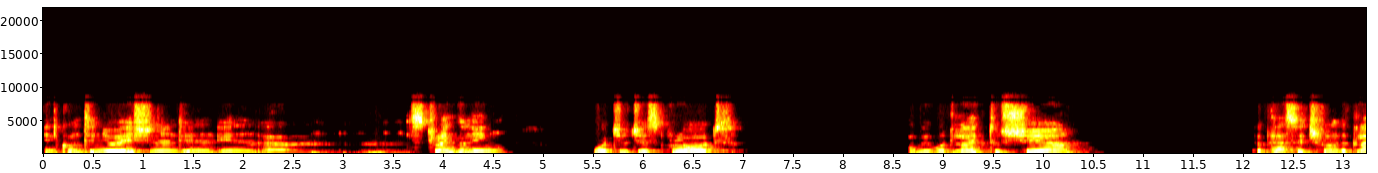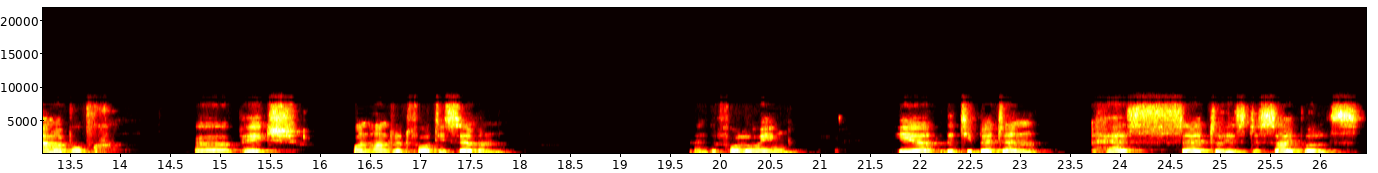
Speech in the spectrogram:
in continuation and in, in um, strengthening what you just brought, we would like to share a passage from the Glamour book, uh, page 147 and the following. Here, the Tibetan has said to his disciples,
